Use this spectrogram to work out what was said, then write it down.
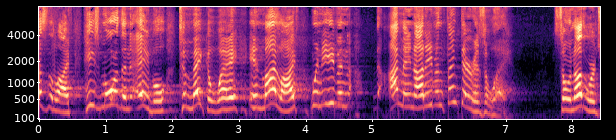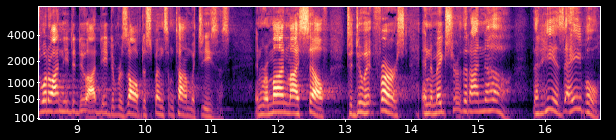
as the life, He's more than able to make a way in my life when even I may not even think there is a way. So, in other words, what do I need to do? I need to resolve to spend some time with Jesus and remind myself to do it first and to make sure that I know that He is able.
